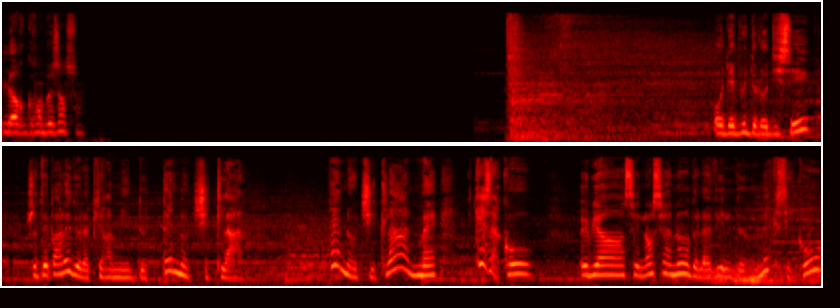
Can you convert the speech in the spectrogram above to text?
Laure Grand Besançon. Au début de l'Odyssée, je t'ai parlé de la pyramide de Tenochtitlan. Tenochtitlan, mais qu'est-ce que Eh bien, c'est l'ancien nom de la ville de Mexico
